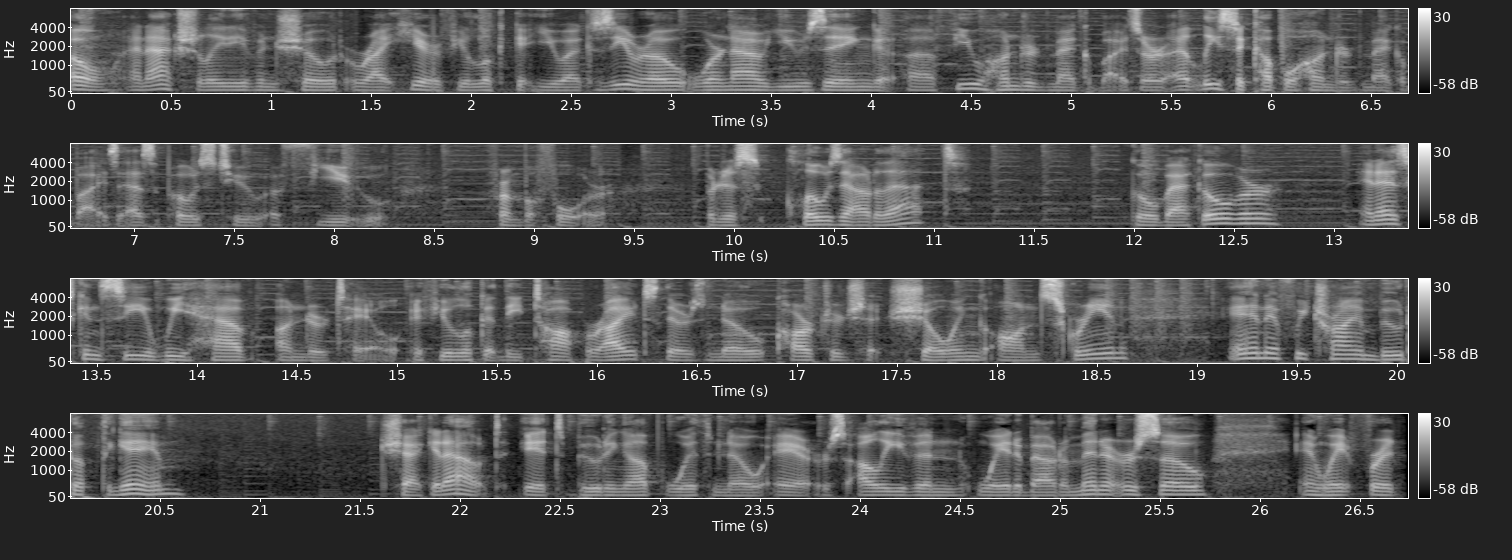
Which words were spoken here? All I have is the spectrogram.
oh, and actually it even showed right here, if you look at UX0, we're now using a few hundred megabytes, or at least a couple hundred megabytes, as opposed to a few from before. But just close out of that, go back over, and as you can see, we have Undertale. If you look at the top right, there's no cartridge that's showing on screen, and if we try and boot up the game, check it out. It's booting up with no errors. I'll even wait about a minute or so and wait for it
